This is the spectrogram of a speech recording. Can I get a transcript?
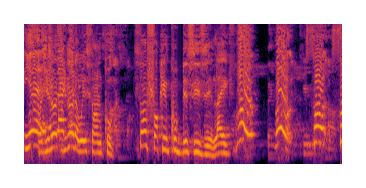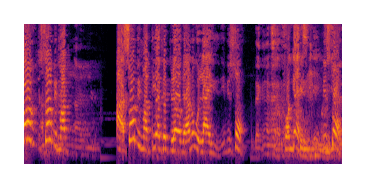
Yeah, but you know, exactly. you know the way Son cook. Son fucking cook this season, like bro, bro. So, so, so be my ah, so be my PFA player. There, I know will lie you. It be so. Forget it be so.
